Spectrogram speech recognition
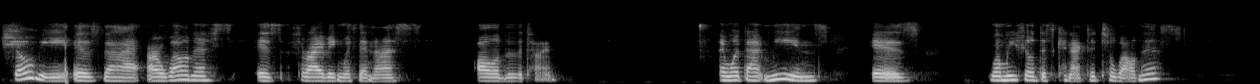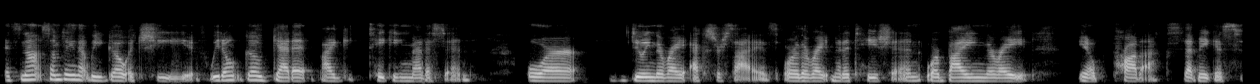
show me is that our wellness is thriving within us all of the time and what that means is when we feel disconnected to wellness it's not something that we go achieve. We don't go get it by taking medicine or doing the right exercise or the right meditation or buying the right, you know, products that make us,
